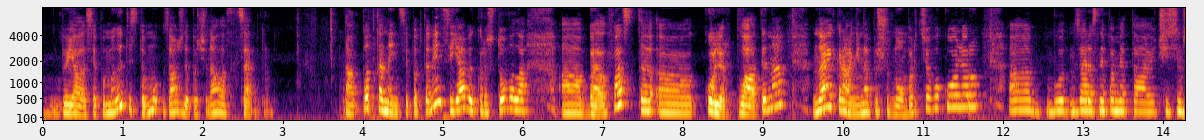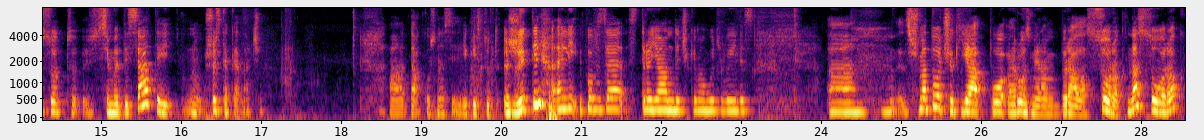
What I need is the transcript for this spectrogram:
боялася помилитись, тому завжди починала з центру. Так, по тканинці. По тканинці я використовувала а, колір платина. На екрані напишу номер цього кольору, бо зараз не пам'ятаю, чи 770, ну, щось таке, наче. А, так, ось у нас якийсь тут житель повзе з трояндочки, мабуть, виліз. А, шматочок я по розмірам брала 40 на 40.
